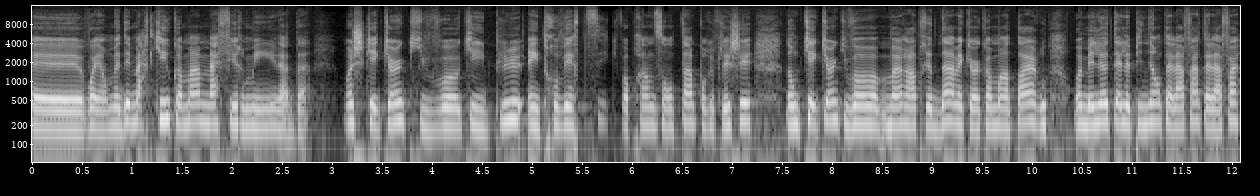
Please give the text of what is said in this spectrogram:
euh, voyons, me démarquer ou comment m'affirmer là-dedans. Moi, je suis quelqu'un qui va, qui est plus introverti, qui va prendre son temps pour réfléchir. Donc, quelqu'un qui va me rentrer dedans avec un commentaire ou, ouais, mais là, telle opinion, telle affaire, telle affaire.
